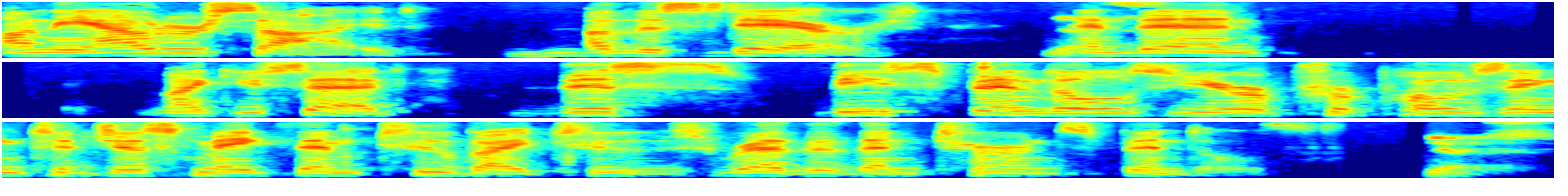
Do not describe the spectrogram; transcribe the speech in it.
on the outer side Mhm. of the stairs. And then, like you said, this, these spindles, you're proposing to just make them two by twos rather than turn spindles. Yes.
